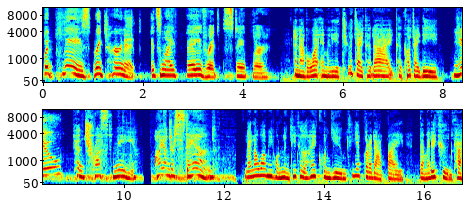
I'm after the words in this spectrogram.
But please return it. It's my favorite stapler. แอนนาบอกว่าเอมิเลียเชื่อใจเธอได้ เธอเข้าใจดี You can trust me. I understand. และเล่าว่ามีหนหนึ่งที่เธอให้คนยืมที่เย็บกระดาษไป แต่ไม่ได้คืนค่ะ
